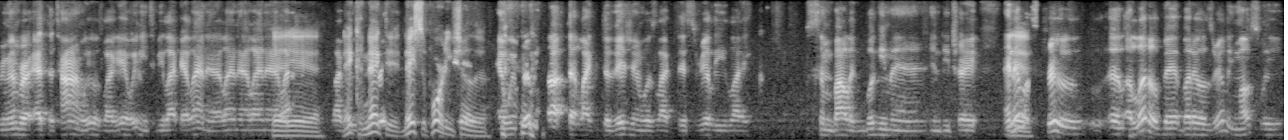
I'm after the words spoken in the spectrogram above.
remember at the time we was like, yeah, we need to be like Atlanta, Atlanta, Atlanta, Yeah, Atlanta. yeah. Like, They connected. They support each other. and we really thought that like division was like this really like symbolic boogeyman in Detroit, and it was true a, a little bit, but it was really mostly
